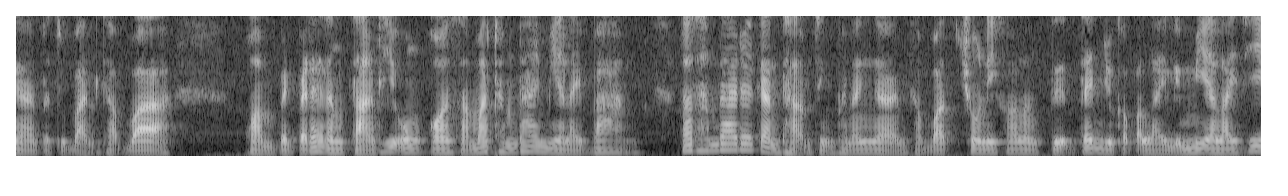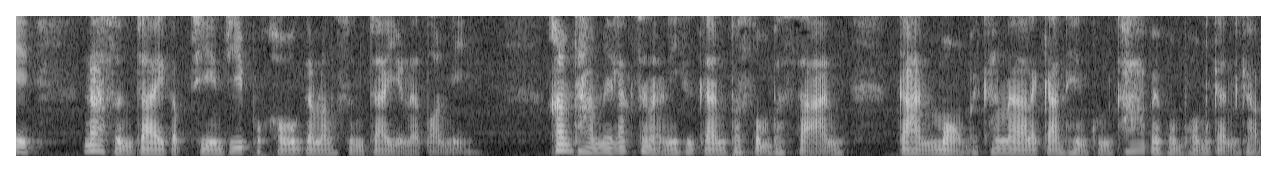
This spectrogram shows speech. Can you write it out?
งานปัจจุบันครับว่า ความเป็นไปได้ต่างๆ ที่องค์กรสามารถทำได้มีอะไรบ้าง เราทำได้ด้วยการถามถึงพนักงานครับว่าช่วงนี้เขากำลังตื่นเต้นอยู่กับอะไร หรือมีอะไรที่น่าสนใจกับทีมที่พวกเขากำลังสนใจอยู่ในตอนนี้คำถามในลักษณะนี้คือการผสมผสาน การมองไปข้างหน้าและการเห็นคุณค่าไปพร้อมๆ กันครับ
